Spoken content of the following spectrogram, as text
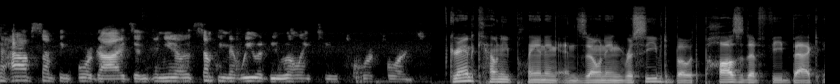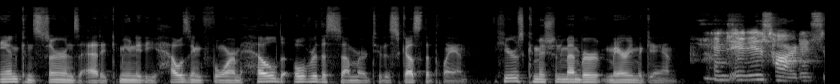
to have something for guides, and, and you know, it's something that we would be willing to, to work towards. Grand County Planning and Zoning received both positive feedback and concerns at a community housing forum held over the summer to discuss the plan. Here's Commission member Mary McGann. And it is hard. It's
